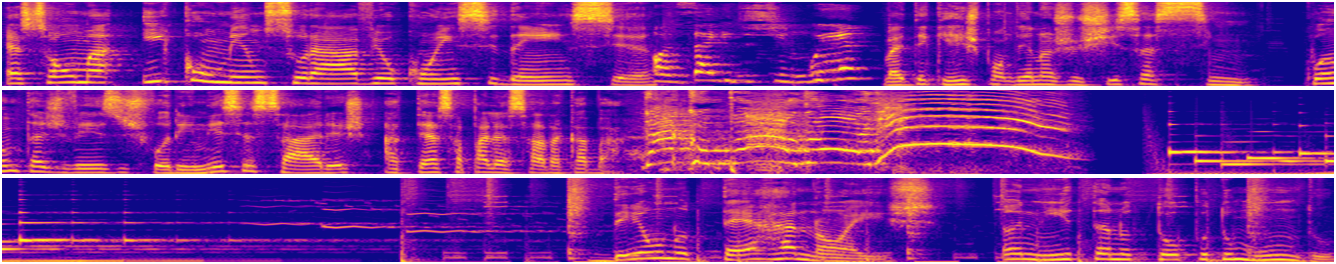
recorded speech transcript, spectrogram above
É só uma incomensurável coincidência. Consegue distinguir? Vai ter que responder na justiça sim, quantas vezes forem necessárias até essa palhaçada acabar. Deu no Terra Nós. Anitta no topo do mundo.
